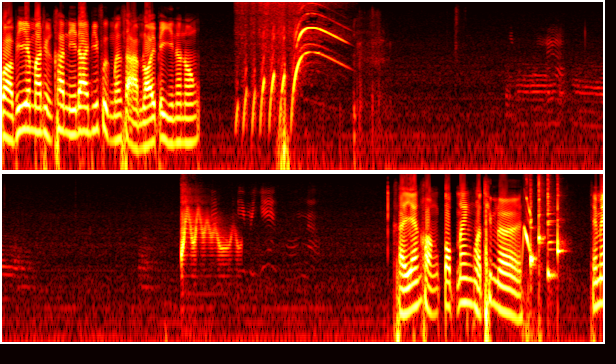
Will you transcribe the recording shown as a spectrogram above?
กว่าพี่จะมาถึงขั้นนี้ได้พี่ฝึกมาสามร้อยปีนะน้องพี่าย่าใครแย่งของตบแม่งหัวทิ่มเลย ใช่ไหม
